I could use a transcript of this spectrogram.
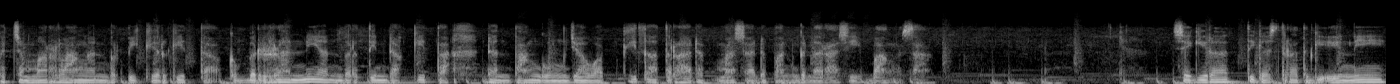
kecemerlangan berpikir kita, keberanian bertindak kita, dan tanggung jawab kita terhadap masa depan generasi bangsa. Saya kira tiga strategi ini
